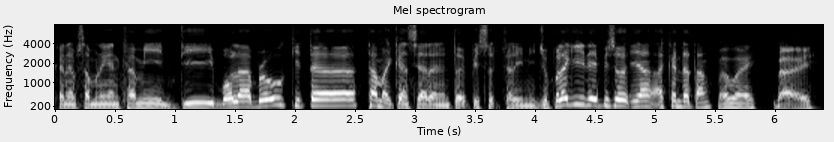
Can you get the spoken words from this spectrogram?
kerana bersama dengan kami di Bola Bro. Kita tamatkan siaran untuk episod kali ini. Jumpa lagi di episod yang akan datang. Bye-bye. Bye.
